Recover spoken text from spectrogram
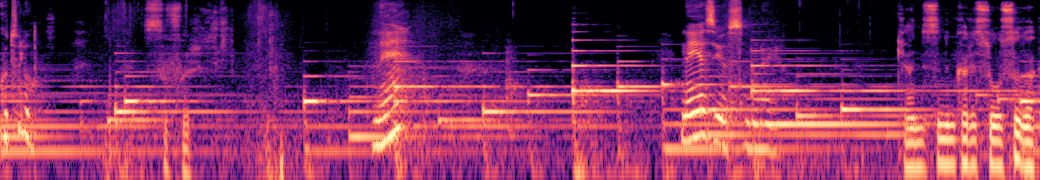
Kutulu. Sıfır. Ne? Ne yazıyorsun oraya? Kendisinin karesi olsa da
